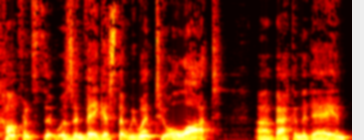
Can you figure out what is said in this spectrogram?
conference that was in Vegas that we went to a lot uh, back in the day, and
